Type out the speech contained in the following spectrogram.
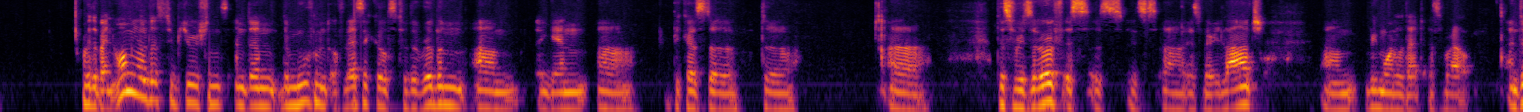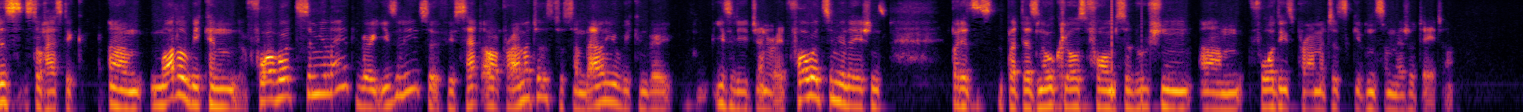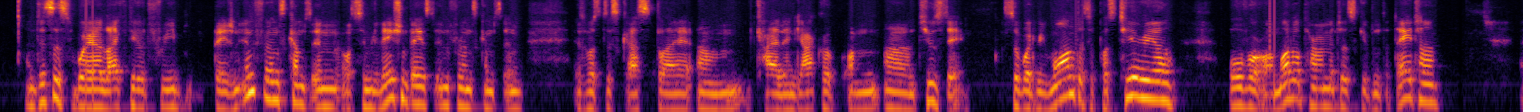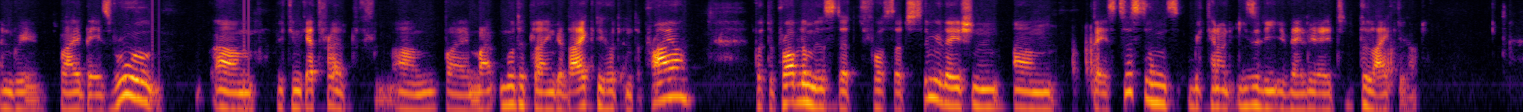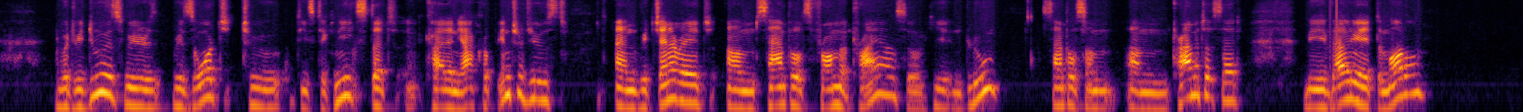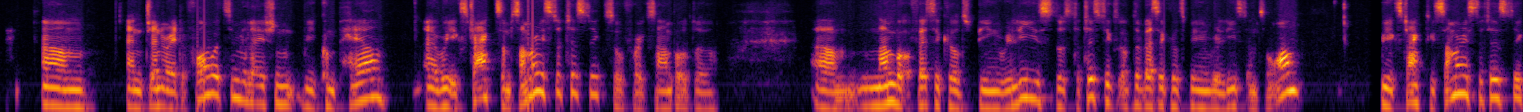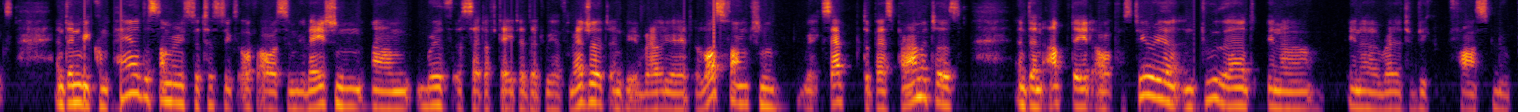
with the binomial distributions, and then the movement of vesicles to the ribbon um, again uh, because the the this reserve is is is, uh, is very large. Um, we model that as well, and this stochastic um, model we can forward simulate very easily. So if we set our parameters to some value, we can very easily generate forward simulations but it's but there's no closed form solution um, for these parameters given some measured data. And this is where likelihood-free Bayesian inference comes in, or simulation-based inference comes in, as was discussed by um, Kyle and Jakob on uh, Tuesday. So what we want is a posterior over our model parameters given the data. And we, by Bayes' rule, um, we can get that um, by multiplying the likelihood and the prior. But the problem is that for such simulation-based um, systems, we cannot easily evaluate the likelihood. What we do is we re resort to these techniques that uh, Kyle and Jakob introduced, and we generate um, samples from a prior. So here in blue, sample some um, parameter set. We evaluate the model um, and generate a forward simulation. We compare, uh, we extract some summary statistics. So for example, the um, number of vesicles being released, the statistics of the vesicles being released, and so on. We extract these summary statistics, and then we compare the summary statistics of our simulation um, with a set of data that we have measured, and we evaluate a loss function. We accept the best parameters, and then update our posterior, and do that in a in a relatively fast loop.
